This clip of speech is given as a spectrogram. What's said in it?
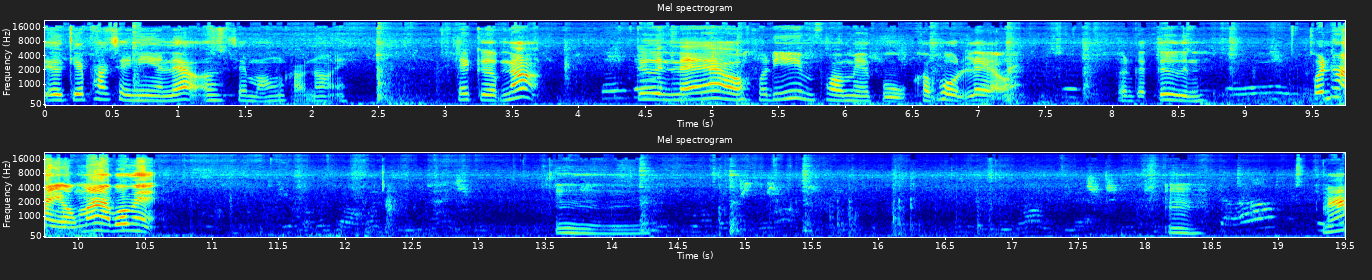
เออเก็บผักใส่เนียนแล้วเออใส่หมอของเขาหน่อย ใส่เกือบเนาะตื่นแล้ว พอดีพ่อแม่ปลูกข้าวโพดแล้วเพิ่นก็ตื่นเพิ่นหายออกมาบ่แม่ อืม อืม มา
